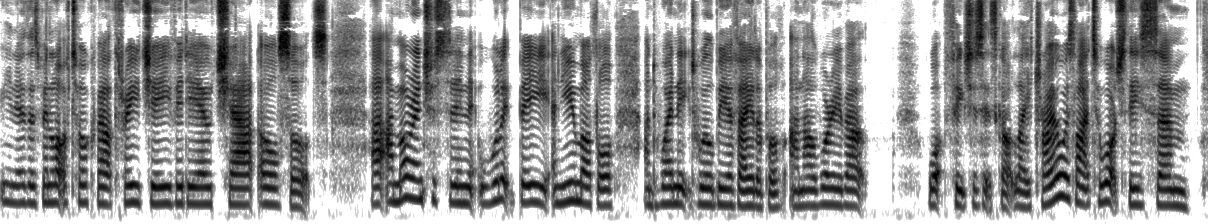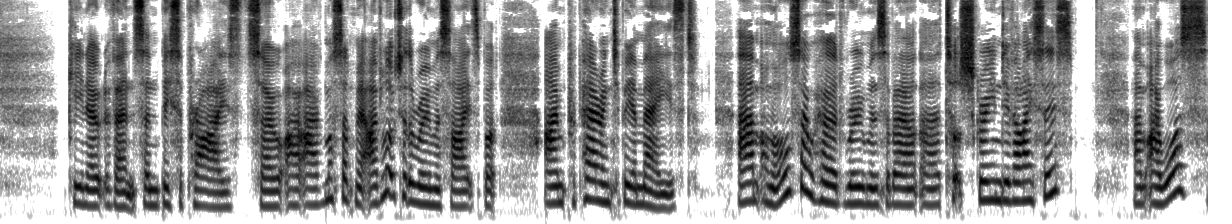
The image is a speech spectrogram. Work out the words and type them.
you know, there's been a lot of talk about 3G, video chat, all sorts. Uh, I'm more interested in will it be a new model and when it will be available, and I'll worry about what features it's got later. I always like to watch these. Um, keynote events and be surprised. So I, I must admit, I've looked at the rumour sites, but I'm preparing to be amazed. Um, I've also heard rumours about uh, touchscreen devices. Um, I was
